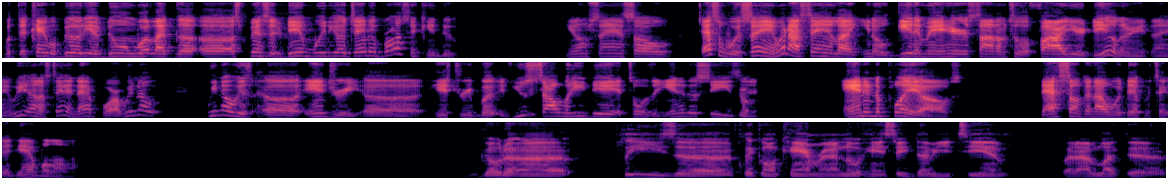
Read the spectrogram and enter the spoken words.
with the capability of doing what like a, a Spencer Yeah. Dinwiddie or Jalen Brunson can do. You know what I'm saying? So that's what we're saying. We're not saying like you know get him in here, sign him to a five year deal or anything. We understand that part. We know we know his uh injury uh history, but if you saw what he did towards the end of the season and in the playoffs, that's something I would definitely take a gamble on. Go to uh please uh click on Cameron. I know he didn't say WTM, but I would like to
